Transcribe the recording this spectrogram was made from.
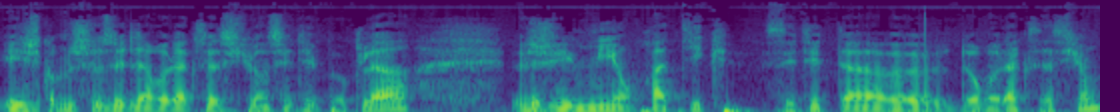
et comme je faisais de la relaxation à cette époque-là, j'ai mis en pratique cet état euh, de relaxation,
